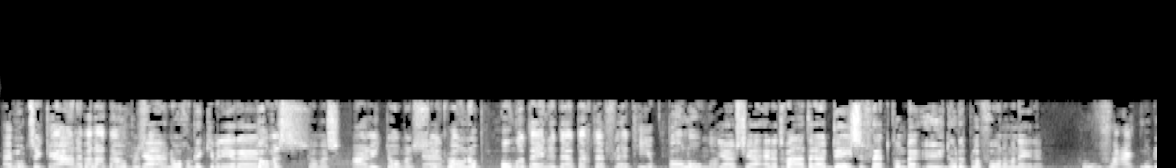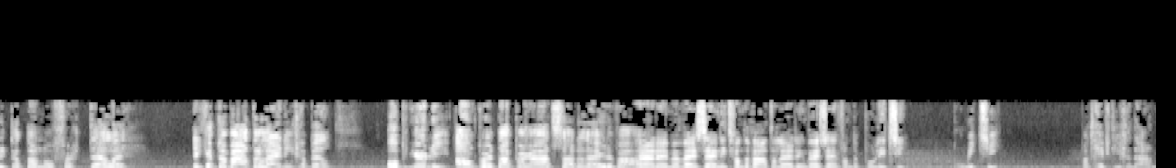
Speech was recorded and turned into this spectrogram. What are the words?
Hij moet zijn kranen wel laten openstaan. Ja, een ogenblikje, meneer... eh, Thomas. Thomas. Harry Thomas. Ja. Ik woon op 131 de flat hier pal onder. Juist, ja. En het water uit deze flat komt bij u door het plafond naar beneden. Hoe vaak moet ik dat dan nog vertellen? Ik heb de waterleiding gebeld. Op jullie antwoordapparaat staat het hele verhaal. Ja, nee, maar wij zijn niet van de waterleiding. Wij zijn van de politie. Politie? Wat heeft hij gedaan?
